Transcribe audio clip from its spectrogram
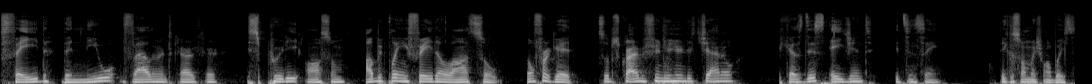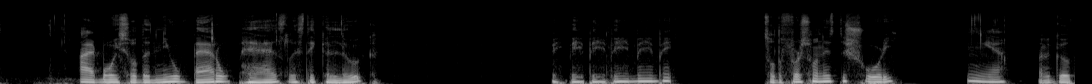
Fade, the new Valorant character. It's pretty awesome. I'll be playing Fade a lot, so don't forget subscribe if you're new here to the channel because this agent it's insane. Thank you so much, my boys. Alright, boys. So the new battle pass. Let's take a look. So the first one is the shorty. Yeah, I'm gonna go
